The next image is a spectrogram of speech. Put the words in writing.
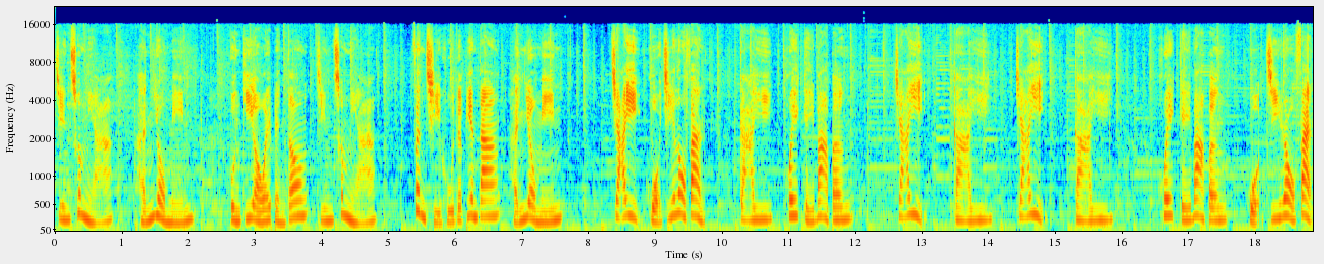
真出名，很有名。本基偶的便当真出名，奋起湖的便当很有名。嘉义火鸡肉饭，嘉义灰鸡肉饭。嘉义，嘉义，嘉义，嘉义，灰鸡肉饭，火鸡肉饭，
